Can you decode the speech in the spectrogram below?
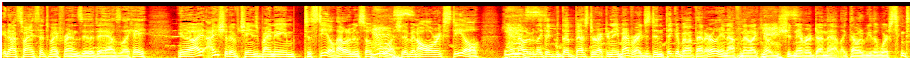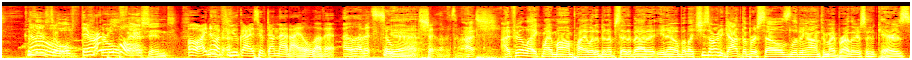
you know, that's why I said to my friends the other day, I was like, hey, you know, I, I should have changed my name to Steele. That would have been so cool. I should have been Ulrich Steele. And that would have been like the, the best director name ever. I just didn't think about that early enough. And they're like, no, you should never have done that. Like, that would be the worst thing to Because they're so No, old. there are they're people- old fashioned. Oh, I know a few guys who have done that. I love it. I love it so Yeah. much. I love it so much. I feel like my mom probably would have been upset about it, you know, but like she's already got the Purcells living on through my brother, so who cares?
